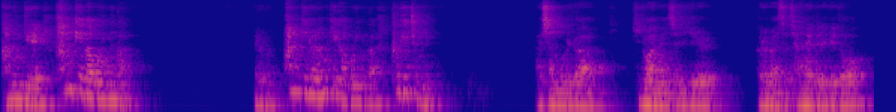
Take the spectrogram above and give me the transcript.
가는 길에 함께 가고 있는가? 여러분 한 길을 함께 가고 있는가? 그게 중요해요. 다시 한번 우리가 기도하면서 이 길을 걸어가서 자녀들에게도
